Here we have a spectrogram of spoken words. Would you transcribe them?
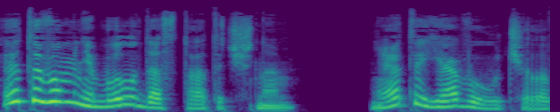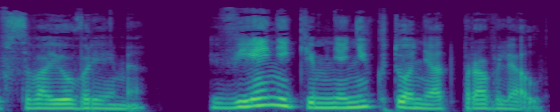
Этого мне было достаточно. Это я выучила в свое время. Веники мне никто не отправлял.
